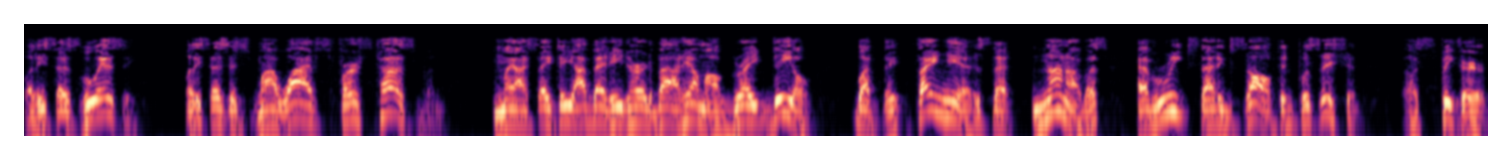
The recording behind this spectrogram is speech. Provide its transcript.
Well, he says, Who is he? Well, he says it's my wife's first husband. May I say to you, I bet he'd heard about him a great deal. But the thing is that none of us have reached that exalted position. A speaker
